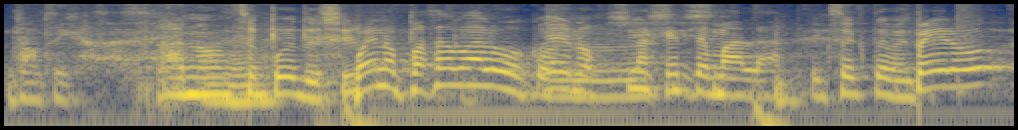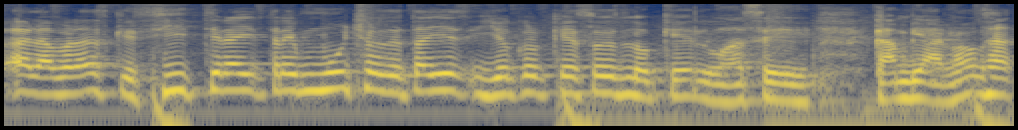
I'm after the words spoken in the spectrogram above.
No digas así. Ah, no, se puede decir. Bueno, pasaba algo con Bueno, sí, la sí, gente sí. mala. Exactamente. Pero a la verdad es que sí trae, trae muchos detalles y yo creo que eso es lo que lo hace cambiar, ¿no? O sea,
